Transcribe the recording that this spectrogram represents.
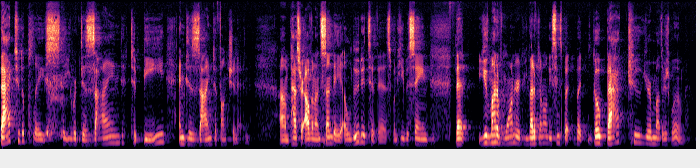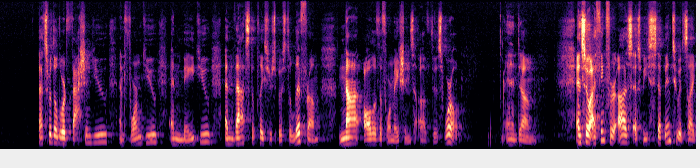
Back to the place that you were designed to be and designed to function in. Um, pastor alvin on sunday alluded to this when he was saying that you might have wandered you might have done all these things but but go back to your mother's womb that's where the Lord fashioned you and formed you and made you, and that's the place you're supposed to live from, not all of the formations of this world. And um, and so I think for us, as we step into it, it's like,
